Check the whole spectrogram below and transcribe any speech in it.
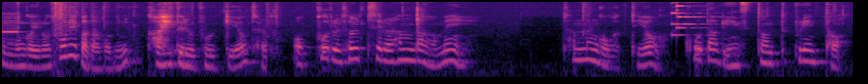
뭔가 이런 소리가 나거든요. 가이드를 볼게요. 잘. 어플을 설치를 한 다음에 찾는 것 같아요. 코닥 인스턴트 프린터.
